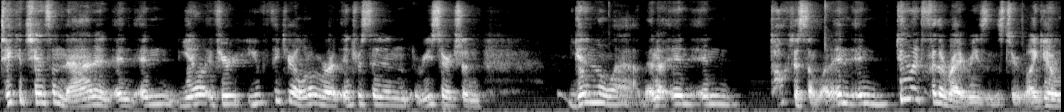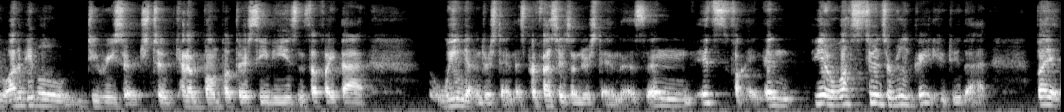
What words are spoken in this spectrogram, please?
take a chance on that. And and and you know, if you're you think you're a little more interested in research and get in the lab and and and talk to someone and, and do it for the right reasons too. Like, you know, a lot of people do research to kind of bump up their CVs and stuff like that. We need to understand this. Professors understand this, and it's fine. And you know, lots of students are really great who do that. But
